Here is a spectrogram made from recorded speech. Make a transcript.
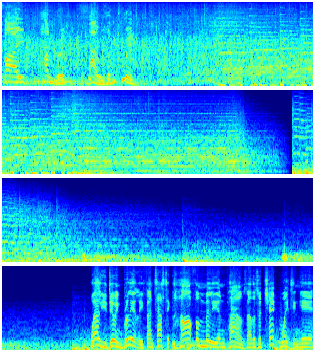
500,000 quid. Well, you're doing brilliantly. Fantastic. Half a million pounds. Now, there's a cheque waiting here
